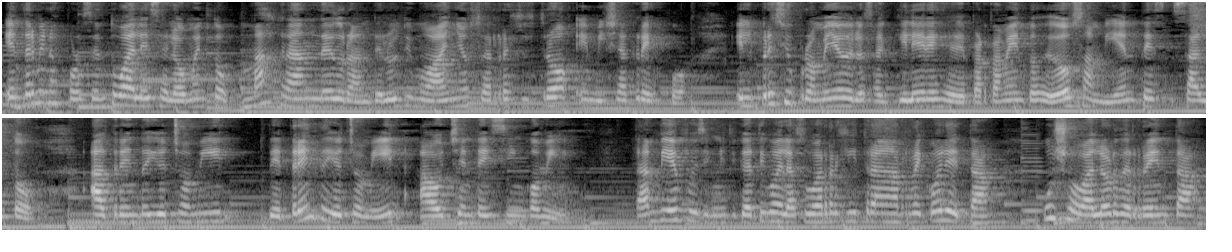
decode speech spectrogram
En términos porcentuales, el aumento más grande durante el último año se registró en Villa Crespo. El precio promedio de los alquileres de departamentos de dos ambientes saltó a 38 de 38.000 a 85.000. También fue significativo la suba registrada en Recoleta, cuyo valor de renta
